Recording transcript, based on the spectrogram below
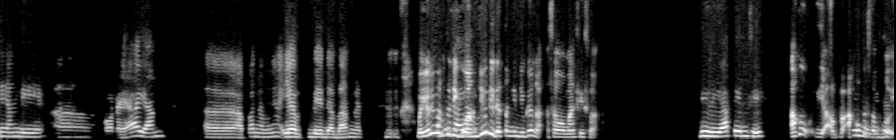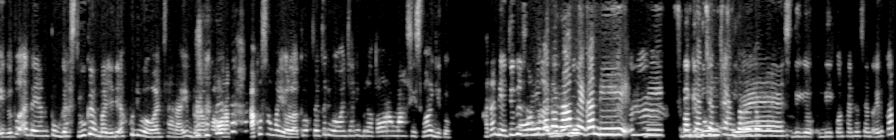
yang di eh, Korea yang eh, apa namanya ya beda banget Mbak Yuli Tapi waktu di Guangzhou didatengin juga nggak sama mahasiswa? diliatin sih Aku ya aku Iya, pas waktu didatengin. itu tuh ada yang tugas juga Mbak. Jadi aku diwawancarai berapa orang. Aku sama Yola tuh waktu itu diwawancari berapa orang mahasiswa gitu. Karena dia juga oh sama ya kan rame kan di Mm, di di convention gedung center itu yes, di di convention center itu kan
